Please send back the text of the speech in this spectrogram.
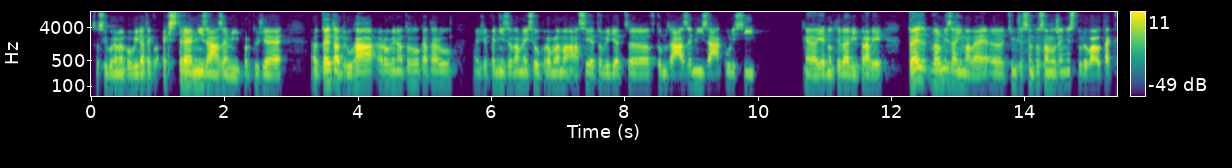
co si budeme povídat, jako extrémní zázemí, protože to je ta druhá rovina toho Kataru, že peníze tam nejsou problém a asi je to vidět eh, v tom zázemí, zákulisí eh, jednotlivé výpravy. To je velmi zajímavé, eh, tím, že jsem to samozřejmě studoval, tak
